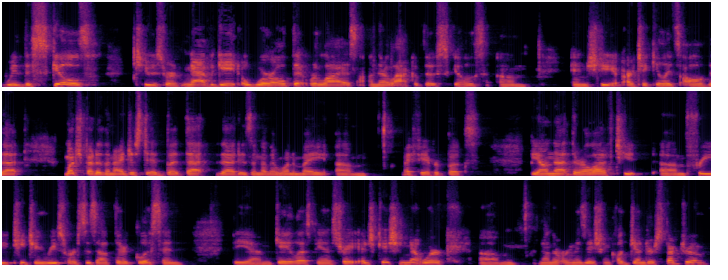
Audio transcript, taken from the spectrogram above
with the skills to sort of navigate a world that relies on their lack of those skills. Um, and she articulates all of that much better than I just did. But that that is another one of my um, my favorite books. Beyond that, there are a lot of te- um, free teaching resources out there. GLSEN, the um, Gay, Lesbian, Straight Education Network, um, another organization called Gender Spectrum,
